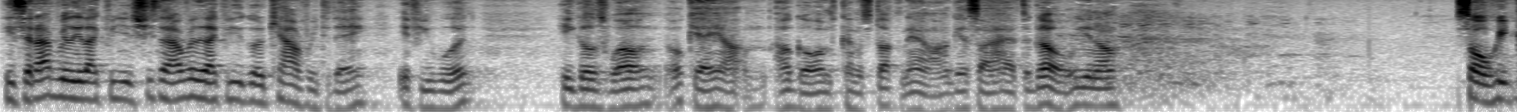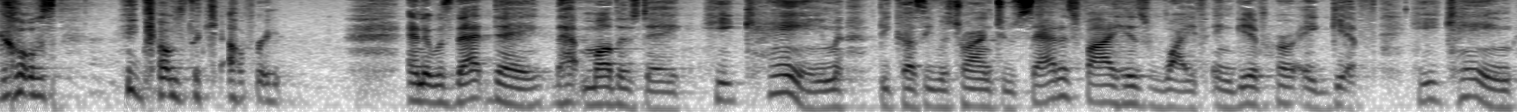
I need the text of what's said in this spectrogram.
He said, I'd really like for you. She said, I'd really like for you to go to Calvary today if you would he goes, Well, okay, I'll, I'll go. I'm kind of stuck now. I guess I have to go, you know. so he goes, he comes to Calvary. And it was that day, that Mother's Day, he came because he was trying to satisfy his wife and give her a gift. He came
